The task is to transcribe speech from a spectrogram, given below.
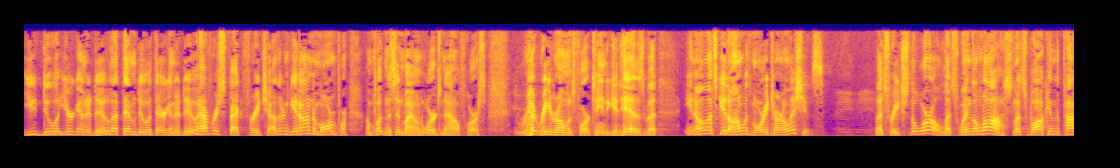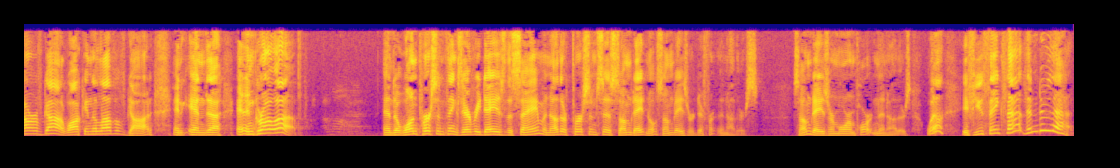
You do what you're going to do. Let them do what they're going to do. Have respect for each other and get on to more important. I'm putting this in my own words now, of course. Read Romans 14 to get his, but, you know, let's get on with more eternal issues. Let's reach the world. Let's win the lost. Let's walk in the power of God, walk in the love of God, and, and, uh, and, and grow up. And uh, one person thinks every day is the same. Another person says some days, no, some days are different than others. Some days are more important than others. Well, if you think that, then do that.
